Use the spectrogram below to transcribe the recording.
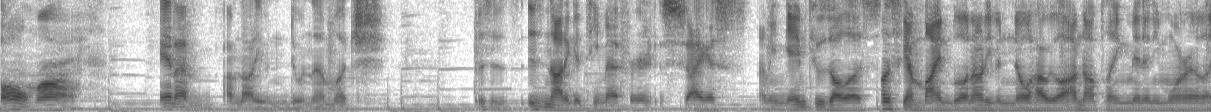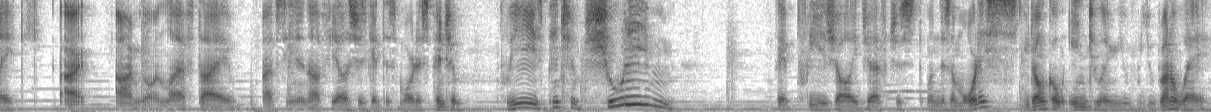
Oh my, and I'm I'm not even doing that much this is this is not a good team effort. I guess I mean game two is all us. Honestly, I'm mind blown. I don't even know how we. Lost. I'm not playing mid anymore. Like I I'm going left. I I've seen enough. Yeah, let's just get this Mortis. Pinch him, please. Pinch him. Shoot him. Okay, please, Jolly Jeff. Just when there's a Mortis, you don't go into him. You you run away.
